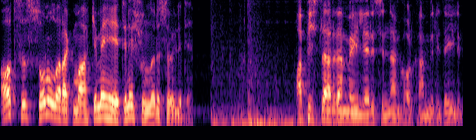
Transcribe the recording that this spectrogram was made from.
Atsız son olarak mahkeme heyetine şunları söyledi. Hapislerden ve ilerisinden korkan biri değilim.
